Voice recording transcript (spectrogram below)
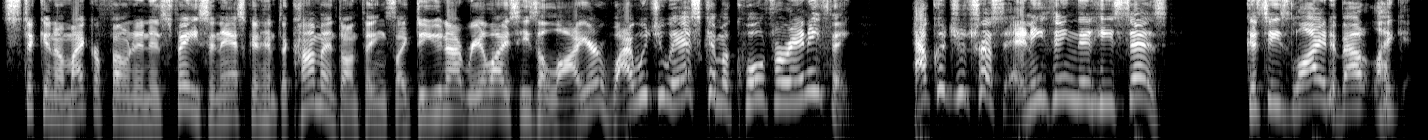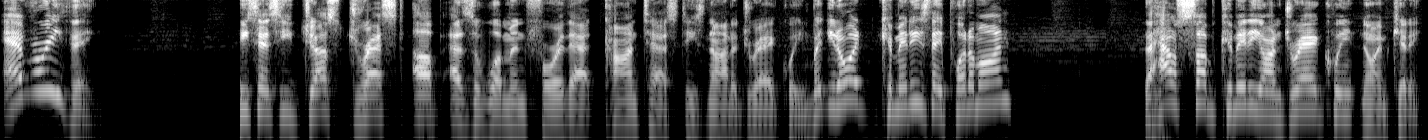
sticking a microphone in his face and asking him to comment on things like, "Do you not realize he's a liar? Why would you ask him a quote for anything? How could you trust anything that he says? Because he's lied about like everything." He says he just dressed up as a woman for that contest. He's not a drag queen. But you know what committees they put him on? The House Subcommittee on Drag Queen. No, I'm kidding.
